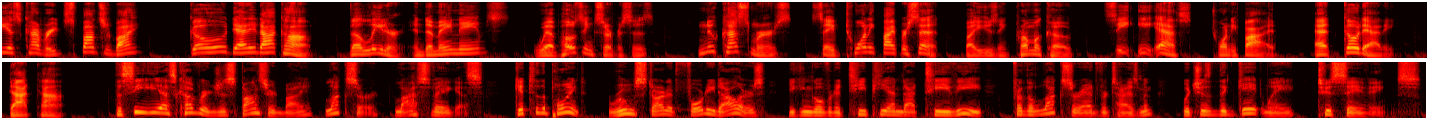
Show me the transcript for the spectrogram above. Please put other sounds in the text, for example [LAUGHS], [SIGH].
CES coverage sponsored by GoDaddy.com, the leader in domain names, web hosting services. New customers save 25% by using promo code CES25 at GoDaddy.com. The CES coverage is sponsored by Luxor, Las Vegas. Get to the point. Rooms start at $40. You can go over to tpn.tv for the Luxor advertisement, which is the gateway to savings.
